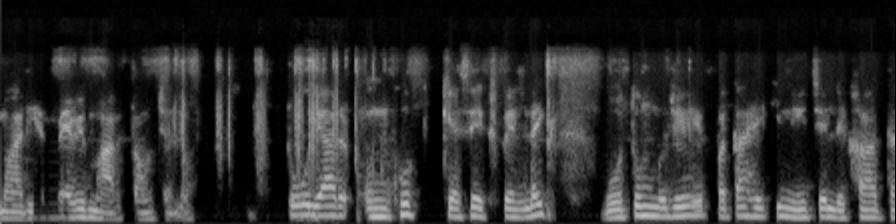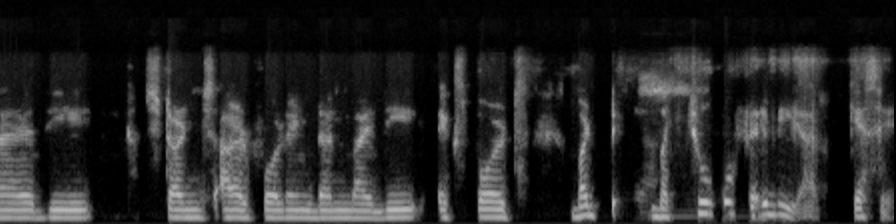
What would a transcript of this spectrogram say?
मारी है मैं भी मारता हूँ चलो। तो यार उनको कैसे एक्सप्लेन लाइक like, वो तो मुझे पता है कि नीचे लिखा आता है the stunts are following done by the experts but बच्चों को फिर भी यार कैसे?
